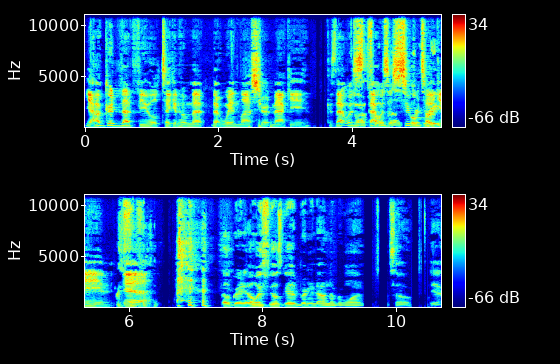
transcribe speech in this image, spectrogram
Yeah, how good did that feel taking home that, that win last year at Mackey? Because that was Oh, I that felt was a super felt tight great. game. Yeah. so great. It always feels good bringing down number one. So yeah,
